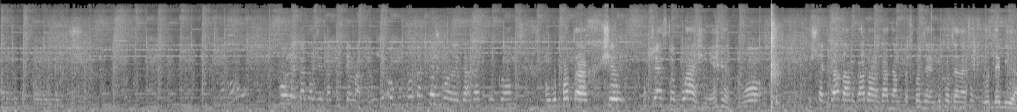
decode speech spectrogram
Ale to tak powiedzieć... No bo wolę gadać o takich tematach, że o głupotach też wolę gadać, tylko o głupotach się często błaźnię, bo już tak gadam, gadam, gadam, to wchodzę, wychodzę na takiego debila.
